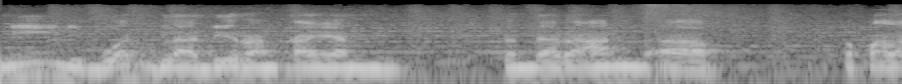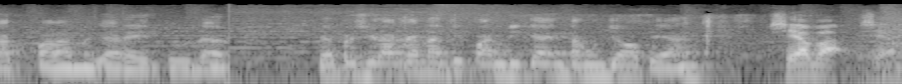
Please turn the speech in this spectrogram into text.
ini dibuat gladi rangkaian kendaraan uh, kepala-kepala negara itu. Dan saya persilakan nanti Pak Andika yang tanggung jawab ya. Siap Pak, siap.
